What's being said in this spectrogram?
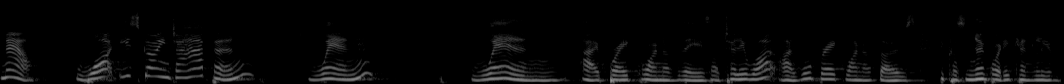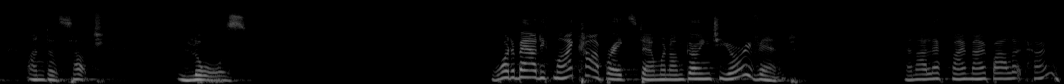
Now, what is going to happen when when I break one of these. I'll tell you what, I will break one of those because nobody can live under such laws. What about if my car breaks down when I'm going to your event? and I left my mobile at home.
